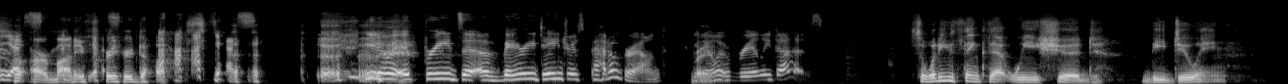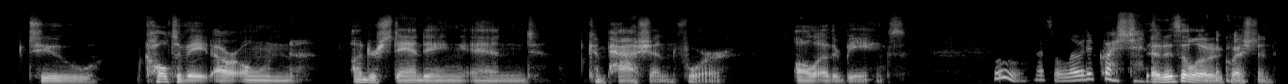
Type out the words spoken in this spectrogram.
yes, Armani yes. for your dogs. yes. You know, it breeds a, a very dangerous battleground. You right. know, it really does. So, what do you think that we should be doing to cultivate our own understanding and compassion for all other beings? Ooh, that's a loaded question. That is a loaded question.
